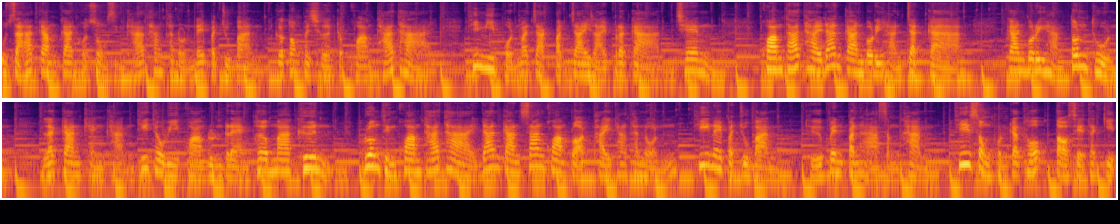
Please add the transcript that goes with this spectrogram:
อุตสาหกรรมการขนส่งสินค้าทางถนนในปัจจุบันก็ต้องเผชิญกับความท้าทาย ที่มีผลมาจากปัจจัยหลายประการ เช่น ความท้าทายด้านการบริหารจัดการ การบริหารต้นทุน และการแข่งขันที่ทวีความรุนแรงเพิ่มมากขึ้น รวมถึงความท้าทายด้านการสร้างความปลอดภัยทางถนน ที่ในปัจจุบันถือเป็นปัญหาสำคัญ ที่ส่งผลกระทบต่อเศรษฐกิจ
